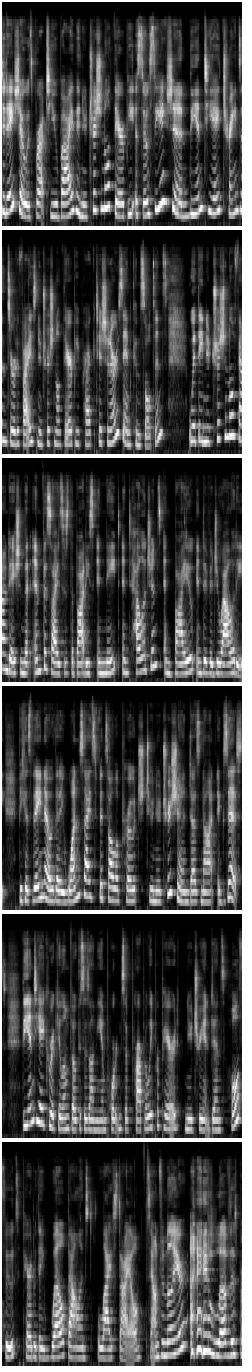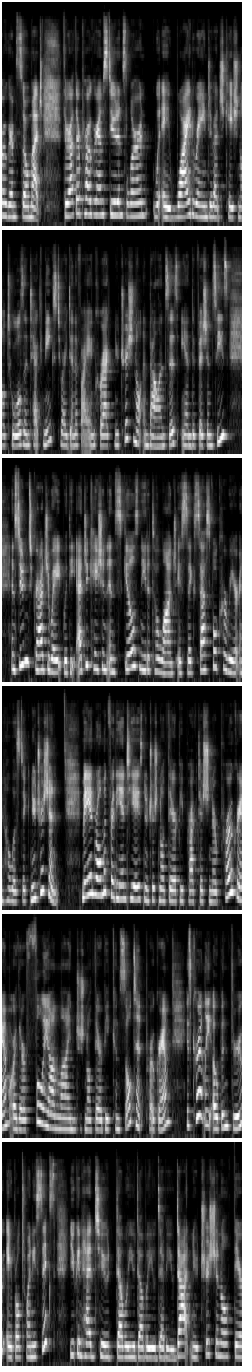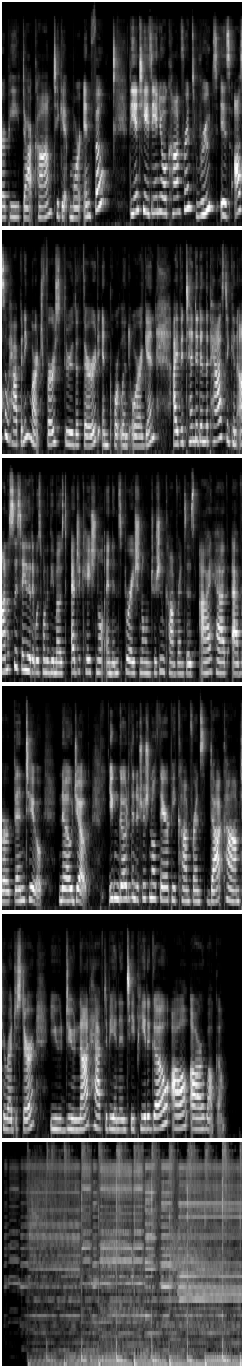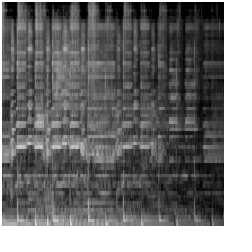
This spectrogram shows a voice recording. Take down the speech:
Today's show is brought to you by the Nutritional Therapy Association. The NTA trains and certifies nutritional therapy practitioners and consultants with a nutritional foundation that emphasizes the body's innate intelligence and bio individuality because they know that a one size fits all approach to nutrition does not exist. The NTA curriculum focuses on the importance of properly prepared, nutrient dense whole foods paired with a well balanced lifestyle. Sound familiar? I love this program so much. Throughout their program, students learn a wide range of educational tools and techniques to identify and correct nutritional imbalances and deficiencies, and students graduate with the education and skills needed to launch a successful career in holistic nutrition. May enrollment for the NTA's Nutritional Therapy Practitioner Program or their fully online Nutritional Therapy Consultant Program is currently open through April 26th. You can head to www.nutritionaltherapy.com to get more info. The NTA's annual conference, Roots, is also happening March 1st through the 3rd in Portland, Oregon. I've attended in the past and can honestly say that it was one of the most educational and inspirational nutrition conferences I have ever been to. No joke. You can go to the nutritionaltherapyconference.com to register. You do not have to be an NTP to go, all are welcome.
